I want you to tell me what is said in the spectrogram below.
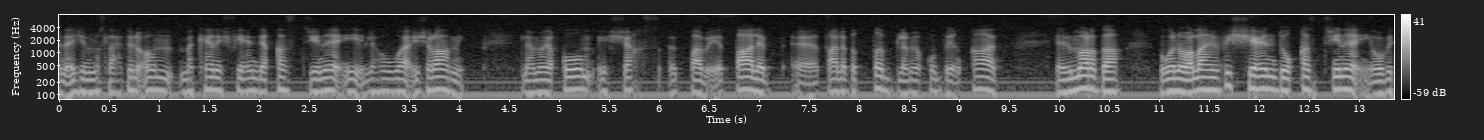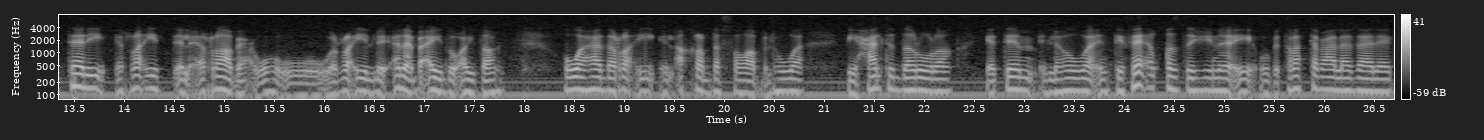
من أجل مصلحة الأم ما كانش في عندي قصد جنائي اللي هو إجرامي. لما يقوم الشخص الطالب آه، طالب الطب لما يقوم بإنقاذ المرضى يقولون والله ما فيش عنده قصد جنائي. وبالتالي الرأي الرابع والرأي اللي أنا بأيده أيضا هو هذا الرأي الأقرب للصواب اللي هو في حالة الضرورة يتم اللي هو انتفاء القصد الجنائي وبترتب على ذلك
